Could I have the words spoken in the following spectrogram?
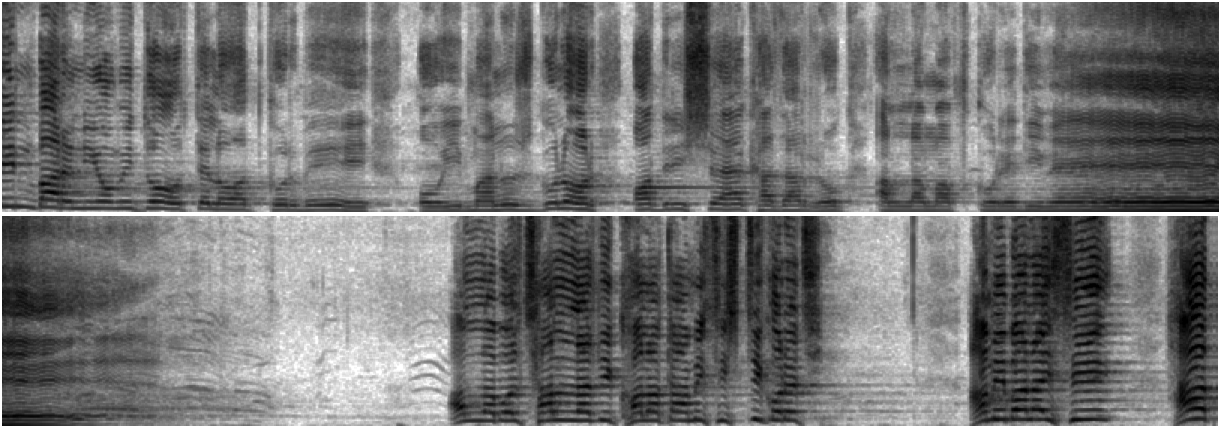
তিনবার নিয়মিত তেলাওয়াত করবে, ওই মানুষগুলোর অদৃশ্য এক হাজার রোগ আল্লাহ মাফ করে দিবে। আল্লাহ বলছে আল্লাহ দি খলাকা, আমি সৃষ্টি করেছি। আমি বানাইছি, হাত,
